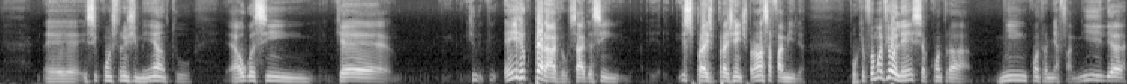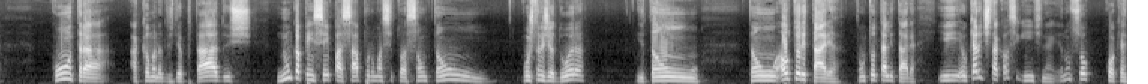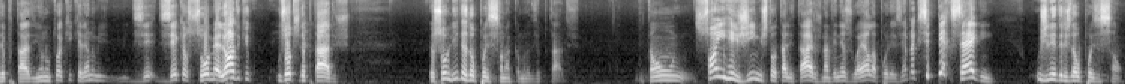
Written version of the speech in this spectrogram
é, esse constrangimento, é algo assim que é, que é irrecuperável, sabe? Assim, isso para gente, para nossa família. Porque foi uma violência contra mim, contra minha família, contra a Câmara dos Deputados. Nunca pensei passar por uma situação tão constrangedora e tão, tão autoritária, tão totalitária. E eu quero destacar o seguinte, né? Eu não sou qualquer deputado e eu não estou aqui querendo me dizer, dizer que eu sou melhor do que os outros deputados. Eu sou líder da oposição na Câmara dos Deputados. Então, só em regimes totalitários, na Venezuela, por exemplo, é que se perseguem os líderes da oposição.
